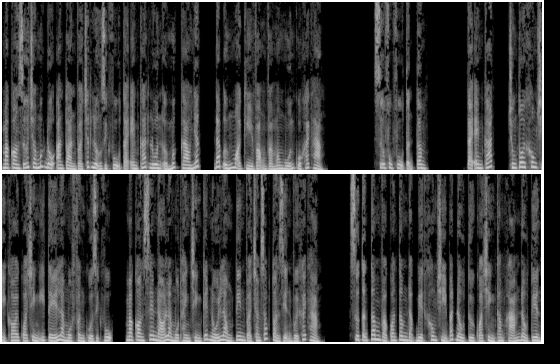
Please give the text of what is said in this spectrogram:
mà còn giữ cho mức độ an toàn và chất lượng dịch vụ tại MCAT luôn ở mức cao nhất, đáp ứng mọi kỳ vọng và mong muốn của khách hàng. Sự phục vụ tận tâm Tại MCAT, chúng tôi không chỉ coi quá trình y tế là một phần của dịch vụ, mà còn xem đó là một hành trình kết nối lòng tin và chăm sóc toàn diện với khách hàng. Sự tận tâm và quan tâm đặc biệt không chỉ bắt đầu từ quá trình thăm khám đầu tiên,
